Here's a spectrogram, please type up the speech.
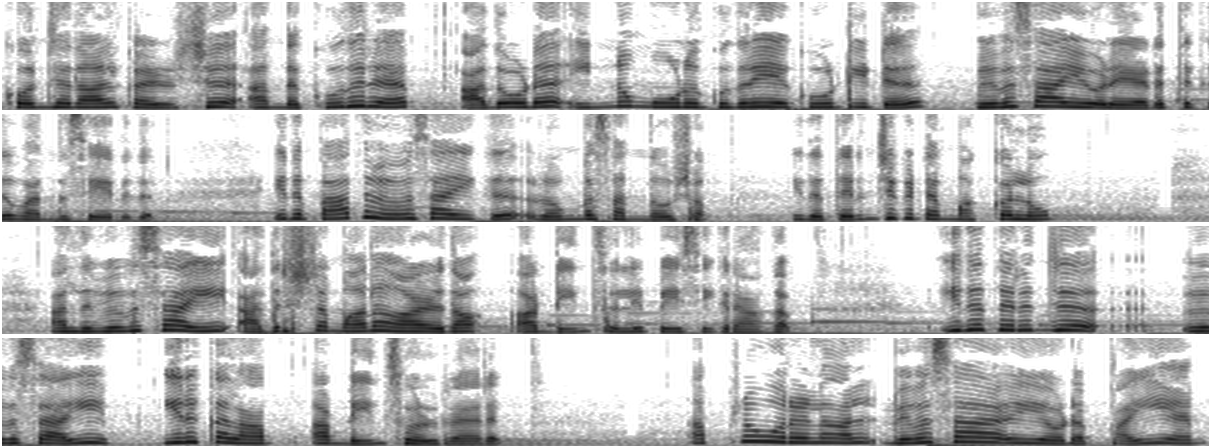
கொஞ்ச நாள் கழிச்சு அந்த குதிரை அதோட இன்னும் மூணு குதிரையை கூட்டிட்டு விவசாயியோட இடத்துக்கு வந்து சேருது. இதை பார்த்த விவசாயிக்கு ரொம்ப சந்தோஷம். இதை தெரிஞ்சுக்கிட்ட மக்களும் அந்த விவசாயி அதிர்ஷ்டமான ஆள் தான் அப்படின்னு சொல்லி பேசிக்கிறாங்க. இதை தெரிஞ்ச விவசாயி இருக்கலாம் அப்படின்னு சொல்றாரு. அப்புறம் ஒரு நாள் விவசாயியோட பையன்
